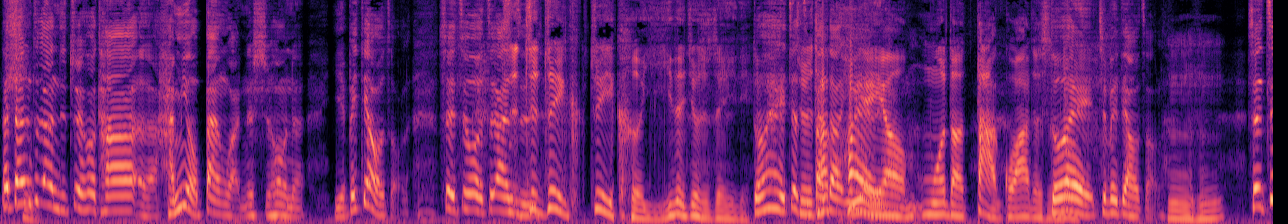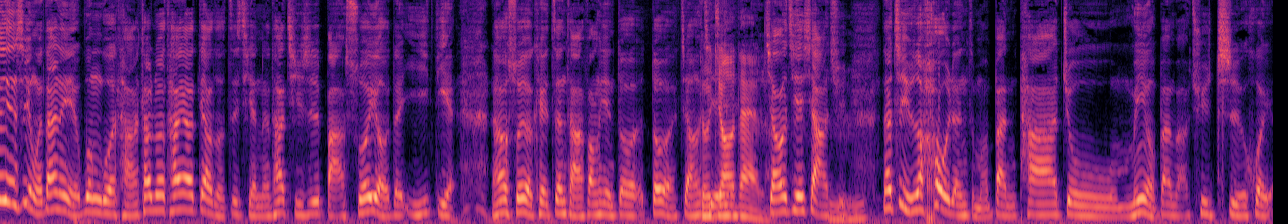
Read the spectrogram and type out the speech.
那当然，这个案子最后他呃还没有办完的时候呢，也被调走了。所以最后这个案子最最最可疑的就是这一点。对，就是他快要摸到大瓜的时候，对，就被调走了。嗯哼。所以这件事情，我当然也问过他。他说他要调走之前呢，他其实把所有的疑点，然后所有可以侦查的方向都都有交接，都交代了，交接下去。嗯、那至于说后人怎么办，他就没有办法去智慧。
